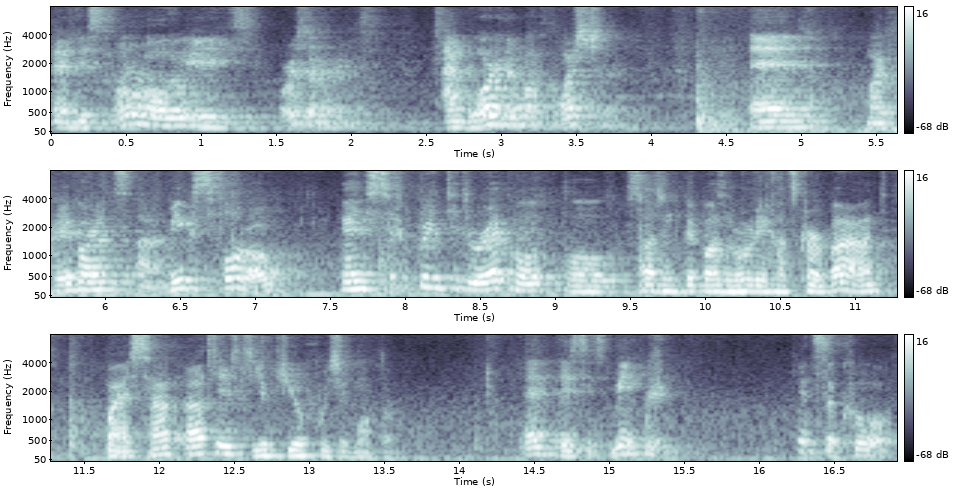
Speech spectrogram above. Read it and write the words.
And this monorail is original. I'm worried about moisture. And my favorites are mixed photo and silk printed record of Sgt. Pepper's Lonely Hearts Club Band by sound artist Yukio Fujimoto. And this is Mick. It's so cool.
